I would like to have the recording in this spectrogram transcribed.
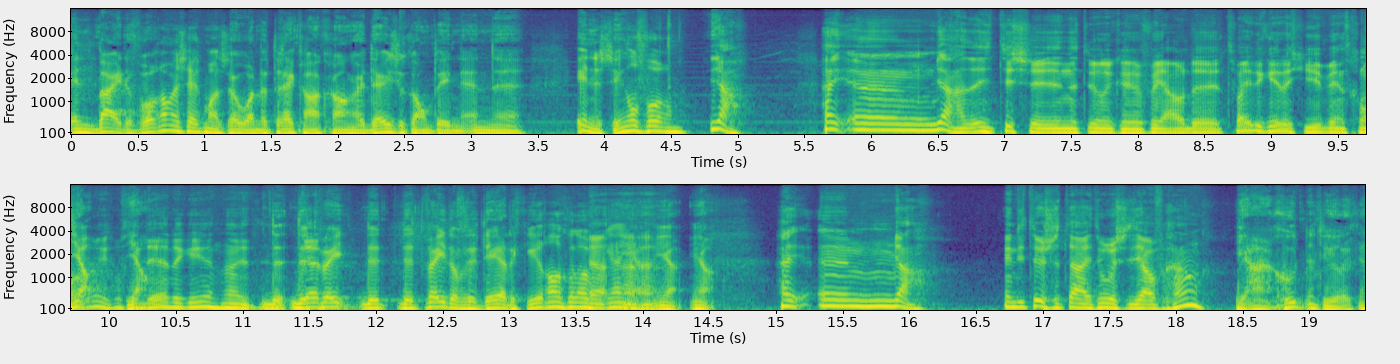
in beide vormen. Zeg maar zo aan de trekhaak hangen, deze kant in. En in de singlevorm. ja. Hey, ehm, ja, het is eh, natuurlijk eh, voor jou de tweede keer dat je hier bent, geloof Ja, ik. Of ja. de derde keer. Nee, De, de, derde. twee- de, de tweede of de derde keer al, geloof ik. Ja, Ja, ja, ja. Hey, ehm, ja. In die tussentijd, hoe is het jou vergaan? Ja, goed natuurlijk. Hè.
